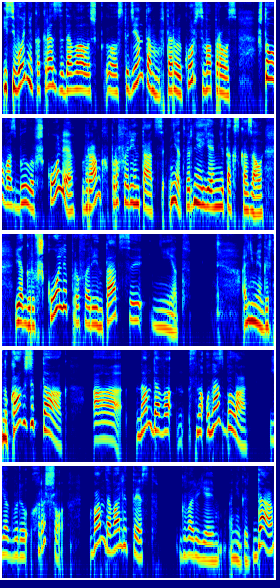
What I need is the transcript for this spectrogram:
И сегодня как раз задавала э, студентам второй курс вопрос, что у вас было в школе в рамках профориентации? Нет, вернее, я им не так сказала. Я говорю, в школе профориентации нет. Они мне говорят, ну как же так? А нам дава... у нас была, я говорю, хорошо, вам давали тест, говорю я им, они говорят, да.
